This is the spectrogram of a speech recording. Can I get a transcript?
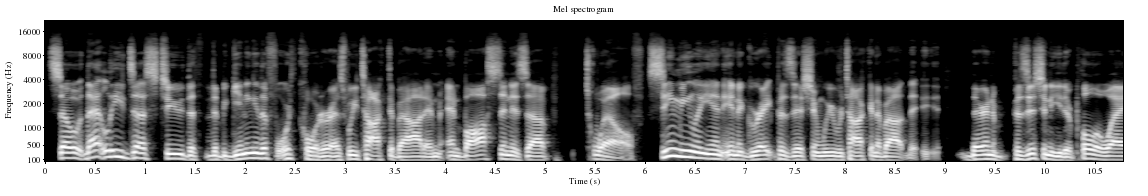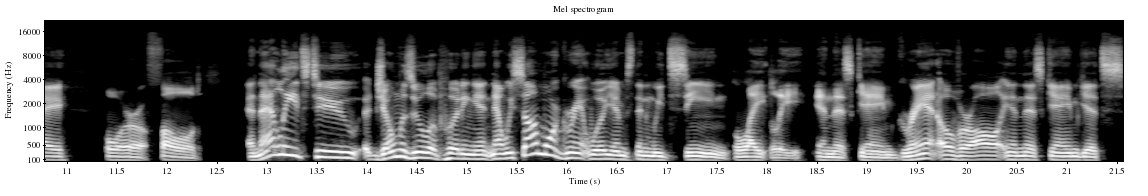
So that leads us to the the beginning of the fourth quarter, as we talked about, and and Boston is up 12, seemingly in, in a great position. We were talking about they're in a position to either pull away or fold. And that leads to Joe Mazzulla putting in. Now, we saw more Grant Williams than we'd seen lately in this game. Grant overall in this game gets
